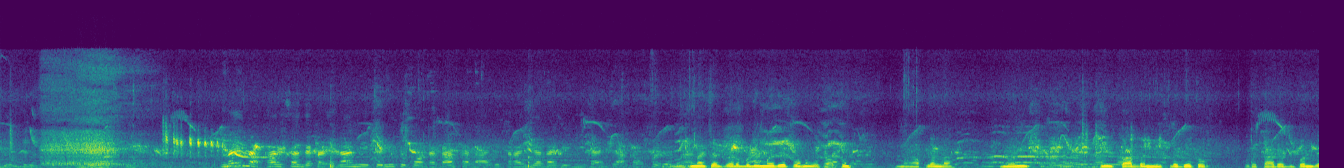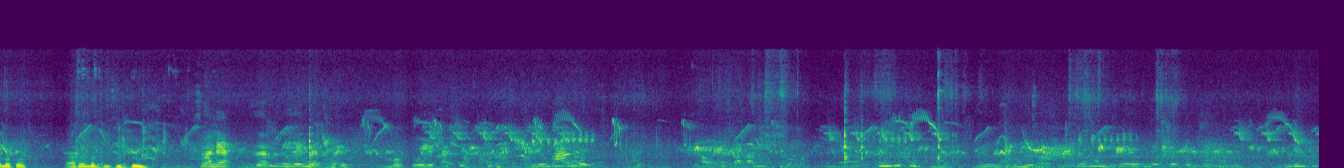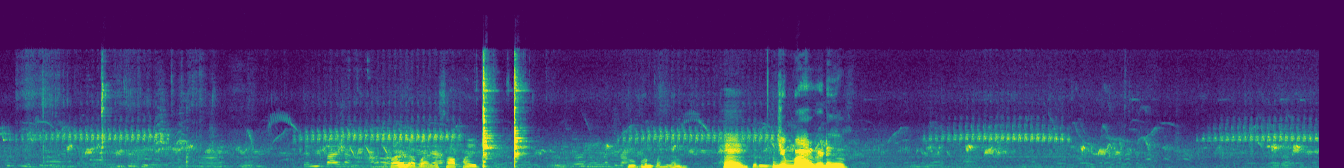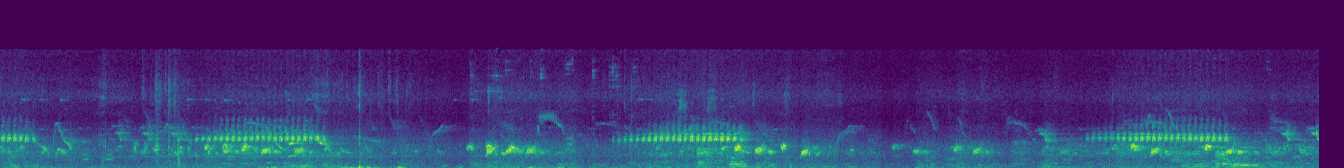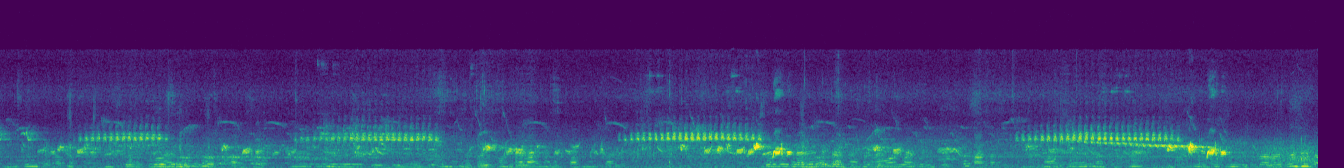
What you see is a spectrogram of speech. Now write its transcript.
मी. लग्नाच्या गडबडीमध्ये पण होतो आपण. मग आपल्याला मेन आपण प्राधान्य इकडं देतो. कुठं कार्यात पण गेलो होतो. कार्याला व्हिजिट देऊन. पाहिला पाहिला साप आहे. तू पण पाहिला ना? हम्म. बाहेर काढत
